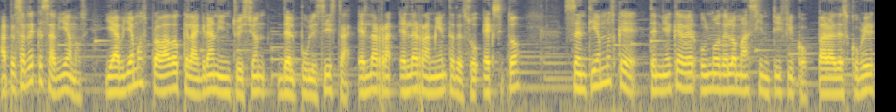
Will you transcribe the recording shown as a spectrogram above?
A pesar de que sabíamos y habíamos probado que la gran intuición del publicista es la, es la herramienta de su éxito, sentíamos que tenía que haber un modelo más científico para descubrir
